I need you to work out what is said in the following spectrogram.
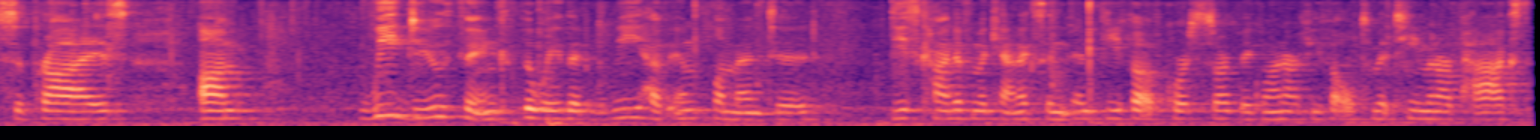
Surprise. Um, we do think the way that we have implemented these kind of mechanics, and, and, FIFA, of course, is our big one, our FIFA Ultimate Team and our packs,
